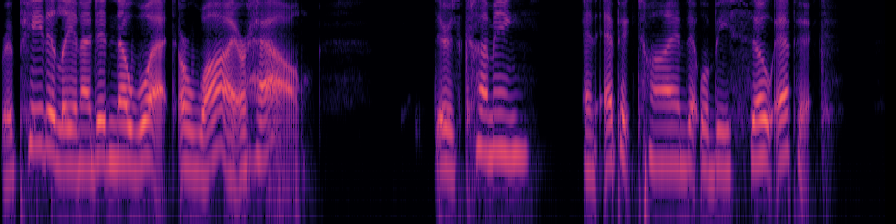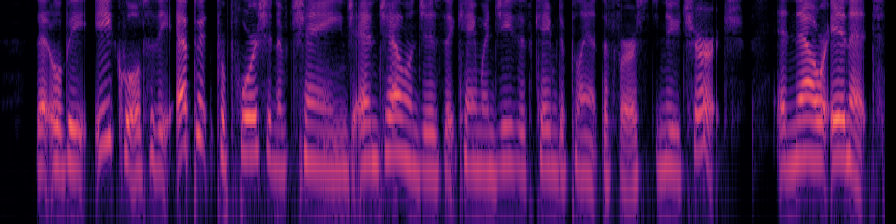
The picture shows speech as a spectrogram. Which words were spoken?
repeatedly, and I didn't know what or why or how. There's coming an epic time that will be so epic that will be equal to the epic proportion of change and challenges that came when Jesus came to plant the first new church. And now we're in it.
